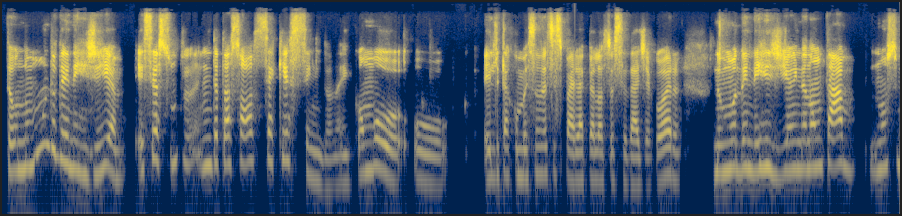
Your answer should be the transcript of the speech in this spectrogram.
Então, no mundo da energia, esse assunto ainda está só se aquecendo, né? E como o, ele está começando a se espalhar pela sociedade agora, no mundo da energia ainda não tá, não se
